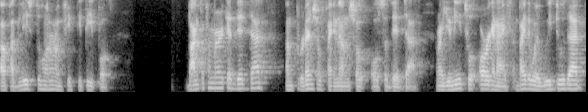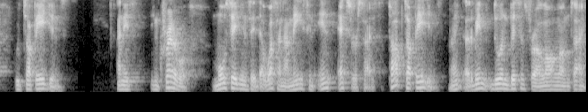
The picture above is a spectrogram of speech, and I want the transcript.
of at least 250 people. Bank of America did that, and Prudential Financial also did that. Right? You need to organize. And by the way, we do that with top agents, and it's incredible most agents say that was an amazing exercise. Top, top agents, right? That have been doing business for a long, long time.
